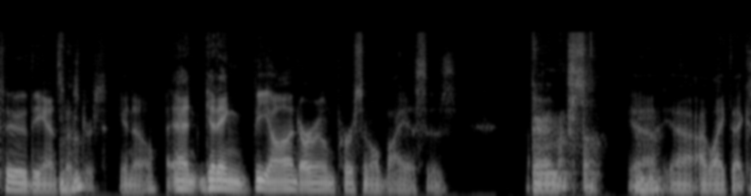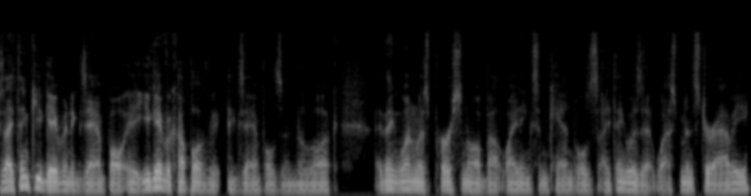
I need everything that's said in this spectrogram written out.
to the mm-hmm. ancestors, mm-hmm. you know, and getting beyond our own personal biases. Very much so. Yeah, mm-hmm. yeah, I like that because I think you gave an example. Eh, you gave a couple of examples in the book. I think one was personal about lighting some candles. I think it was at Westminster Abbey,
